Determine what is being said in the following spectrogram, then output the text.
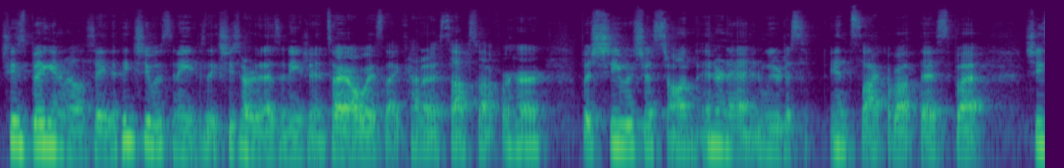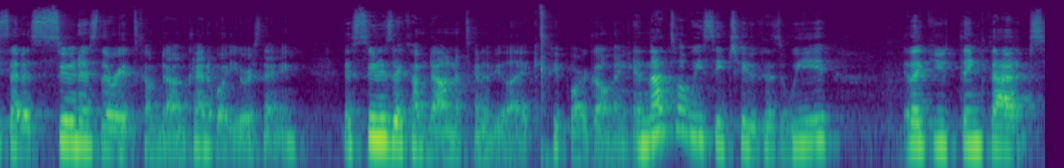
she's big in real estate. I think she was an agent. Like she started as an agent, so I always like had a soft spot for her. But she was just on the internet, and we were just in Slack about this. But she said as soon as the rates come down, kind of what you were saying, as soon as they come down, it's going to be like people are going, and that's what we see too. Because we, like, you'd think that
